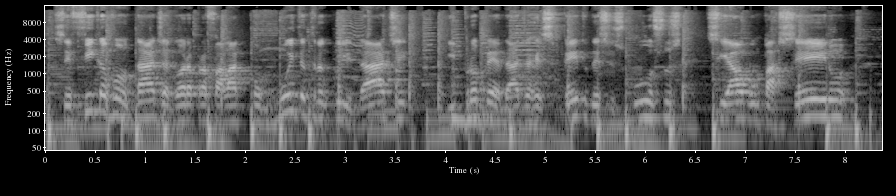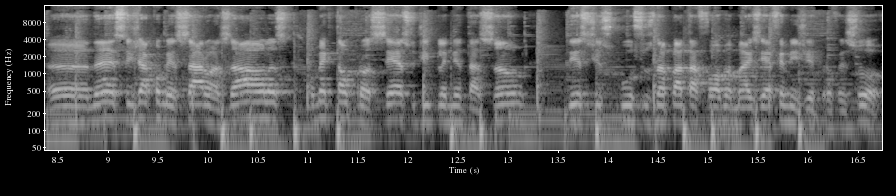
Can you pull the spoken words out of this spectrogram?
você fica à vontade agora para falar com muita tranquilidade e propriedade a respeito desses cursos, se há algum parceiro, uh, né, se já começaram as aulas, como é que está o processo de implementação destes cursos na plataforma Mais e FMG, professor?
